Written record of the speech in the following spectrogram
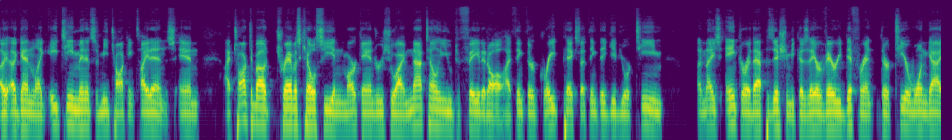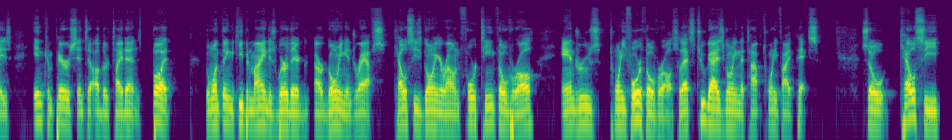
Uh, again, like 18 minutes of me talking tight ends. And I talked about Travis Kelce and Mark Andrews, who I'm not telling you to fade at all. I think they're great picks. I think they give your team a nice anchor at that position because they are very different. They're tier one guys in comparison to other tight ends. But the one thing to keep in mind is where they are going in drafts. Kelce's going around 14th overall, Andrews 24th overall. So that's two guys going the top 25 picks. So Kelce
